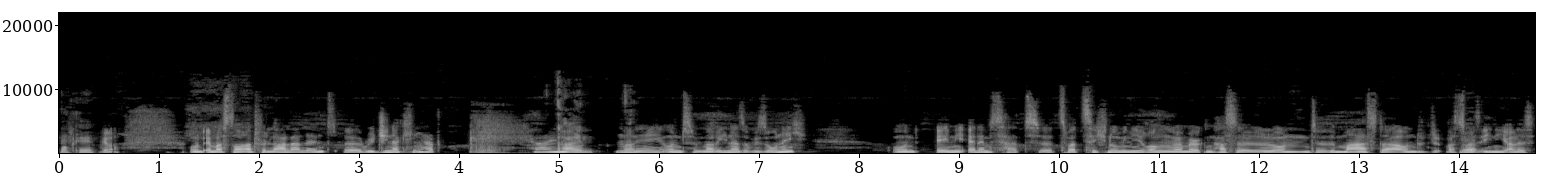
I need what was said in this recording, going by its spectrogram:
Okay. Genau. Und Emma Stone hat für La La Land, äh, Regina King hat keinen. Kein. Nein. Nee, und Marina sowieso nicht. Und Amy Adams hat äh, zwar zig Nominierungen, American Hustle und äh, The Master und was ja. weiß ich nicht alles,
